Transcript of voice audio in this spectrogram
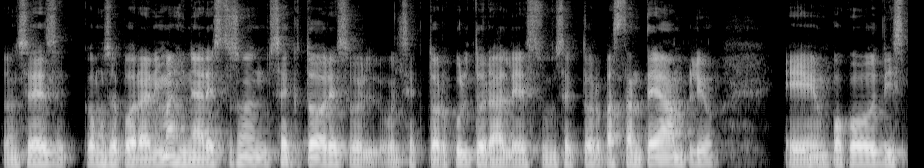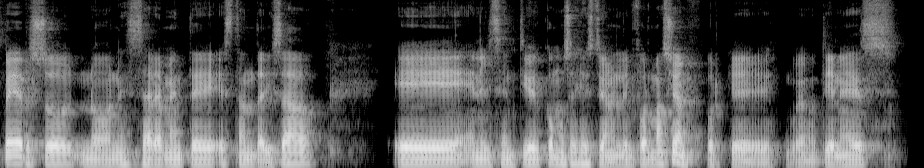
Entonces, como se podrán imaginar, estos son sectores, o el, sector cultural es un sector bastante amplio, eh, un poco disperso, no necesariamente estandarizado, eh, en el sentido de cómo se gestiona la información, porque, bueno, tienes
